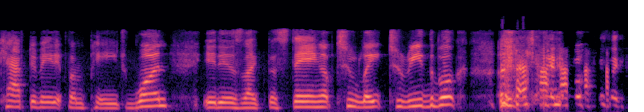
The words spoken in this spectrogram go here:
captivated from page one. It is like the staying up too late to read the book. kind of book. Like,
